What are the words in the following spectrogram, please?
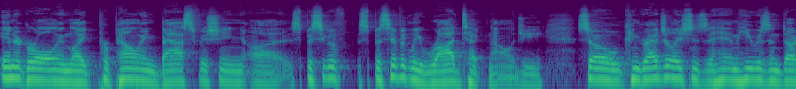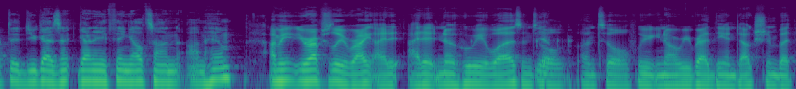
integral in like propelling bass fishing uh specific, specifically rod technology so congratulations to him he was inducted you guys got anything else on on him I mean, you're absolutely right. I, I didn't know who he was until until we you know reread the induction, but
